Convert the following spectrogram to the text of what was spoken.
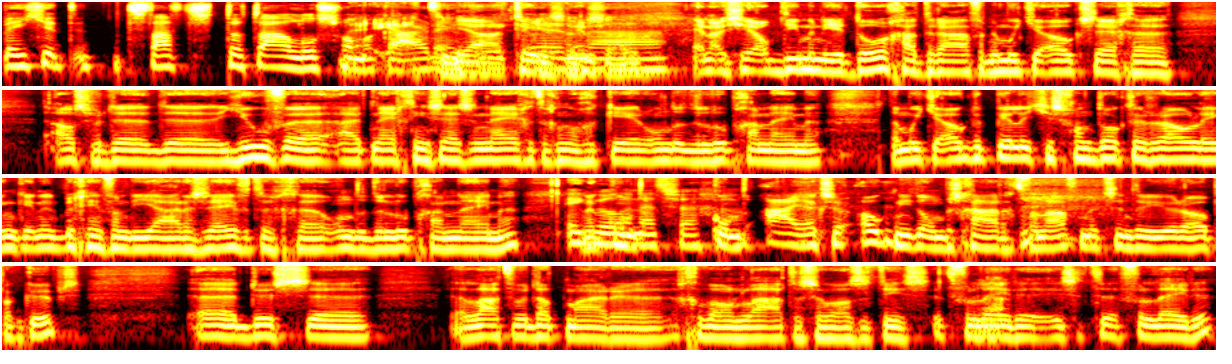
weet je, het, staat totaal los van elkaar. ja, denk ik. En, eh, En als je op die manier door gaat draven, dan moet je ook zeggen... als we de, de Juve uit 1996 nog een keer onder de loep gaan nemen... dan moet je ook de pilletjes van Dr. Rolink in het begin van de jaren 70 eh, onder de loep gaan nemen. ik wilde komt, net zeggen. komt Ajax er ook niet onbeschadigd vanaf met zijn drie Europa Cups. Eh, dus laten we dat maar eh, gewoon laten zoals het is. Het verleden is het eh, verleden.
